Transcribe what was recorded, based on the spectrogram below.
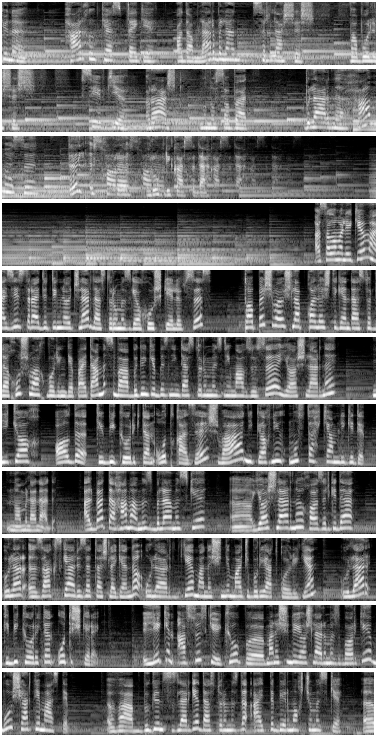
Kuni har xil kasbdagi odamlar bilan sirlashish va bo'lishish sevgi rashq munosabat bularni hammasi dil izhori rubrikasida. Assalomu alaykum aziz radio tinglovchilar dasturimizga xush kelibsiz. Topish va ushlab qolish degan dasturda xushvaqt bo'ling deb aytamiz va bugungi bizning dasturimizning mavzusi yoshlarni nikoh oldi tibbiy ko'rikdan o'tkazish va nikohning mustahkamligi deb nomlanadi. Albatta hammamiz bilamizki e, yoshlarni hozirgida ular e, zagsga ariza tashlaganda ularga mana shunday majburiyat qo'yilgan. Ular tibbiy ko'rikdan o'tish kerak. Lekin afsuski ko'p e, mana shunday yoshlarimiz borki bu shart emas deb. Va bugun sizlarga dasturimizda aytib bermoqchimizki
